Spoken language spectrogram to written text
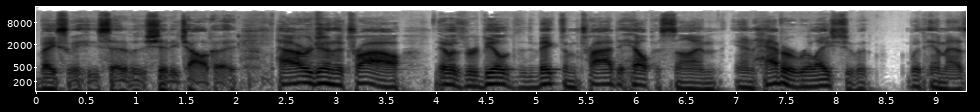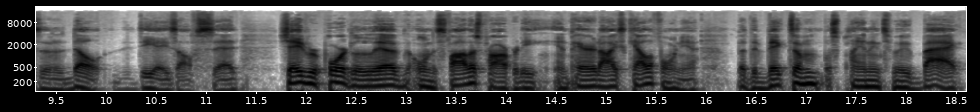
basically he said it was a shitty childhood. However, during the trial, it was revealed that the victim tried to help his son and have a relationship with, with him as an adult. DA's office said Shade reportedly lived on his father's property in Paradise, California, but the victim was planning to move back,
